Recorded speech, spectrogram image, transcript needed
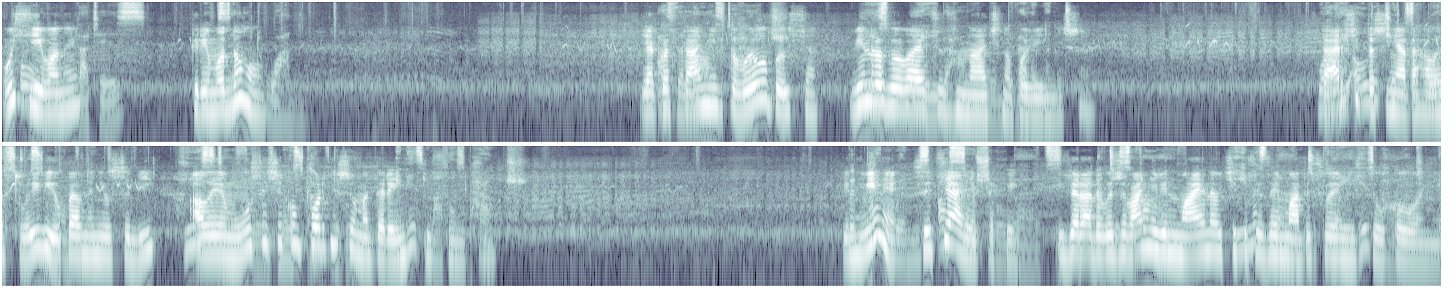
Усі вони, крім одного, як останній, хто вилупився, він розвивається значно повільніше. Старші пташенята галасливі і впевнені у собі, але йому все ще комфортніше в материнській сумці. Пінгвіни соціальні птахи, і заради виживання він має навчитися займати своє місце у колонії.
